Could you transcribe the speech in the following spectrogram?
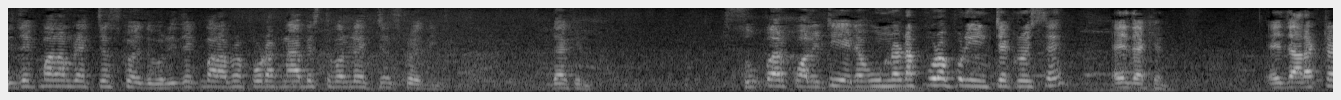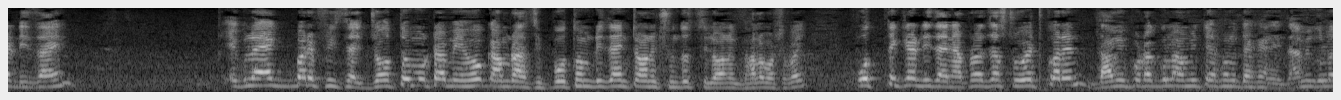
রিজেক্ট মাল আমরা এক্সচেঞ্জ করে দেবো। রিজেক্ট মাল আপনার প্রোডাক্ট না বেচতে পারলে এক্সচেঞ্জ করে দিই দেখেন সুপার কোয়ালিটি এটা উন্নাটা পুরোপুরি ইনটেক রয়েছে। এই দেখেন, এই যে আরেকটা ডিজাইন এগুলো একবারে ফ্রি সাইজ যত মোটা মেয়ে হোক, আমরা আছি। প্রথম ডিজাইনটা অনেক সুন্দর ছিল, অনেক ভালোবাসা ভাই। প্রত্যেকটা ডিজাইন আপনারা জাস্ট ওয়েট করেন। দামি প্রোডাক্টগুলো আমি তো এখনও দেখাইনি। দামিগুলো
